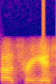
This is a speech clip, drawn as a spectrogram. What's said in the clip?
That was pretty good.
